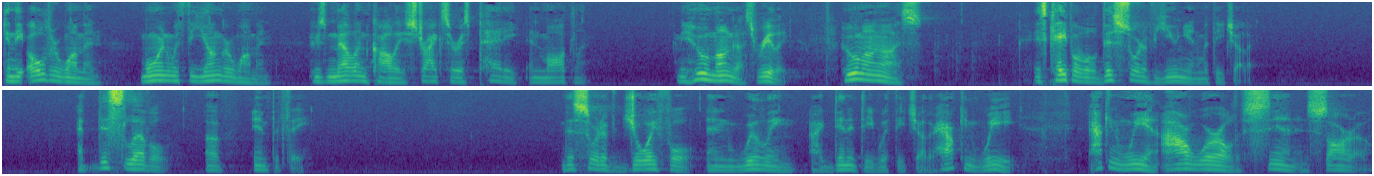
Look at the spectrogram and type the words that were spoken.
Can the older woman mourn with the younger woman whose melancholy strikes her as petty and maudlin. I mean, who among us, really, who among us is capable of this sort of union with each other? At this level of empathy, this sort of joyful and willing identity with each other. How can we, how can we in our world of sin and sorrow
